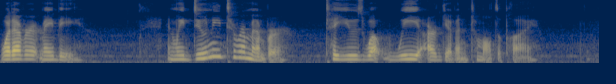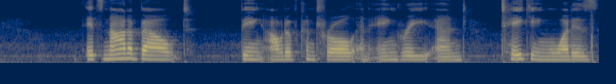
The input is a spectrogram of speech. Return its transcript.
whatever it may be. And we do need to remember to use what we are given to multiply. It's not about being out of control and angry and taking what is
